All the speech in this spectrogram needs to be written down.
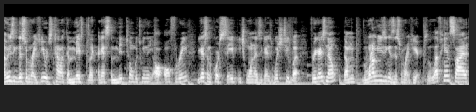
I'm using this one right here, which is kind of like the mid, like I guess the mid tone between the, all, all, three. You guys can of course save each one as you guys wish to, but for you guys know, the, the one I'm using is this one right here. So the left hand side,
